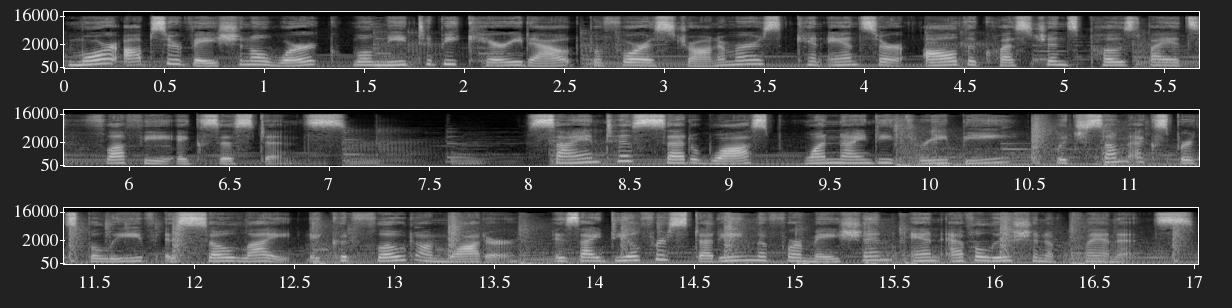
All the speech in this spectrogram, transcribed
More observational work will need to be carried out before astronomers can answer all the questions posed by its fluffy existence. Scientists said WASP 193b, which some experts believe is so light it could float on water, is ideal for studying the formation and evolution of planets.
